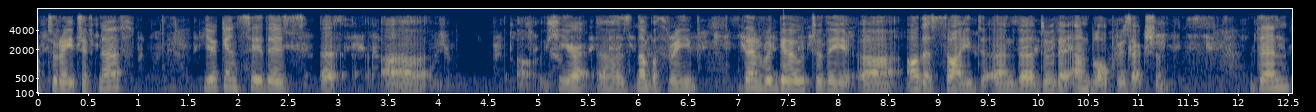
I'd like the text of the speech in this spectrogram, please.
obturative nerve you can see this uh, uh, uh, here as number three. Then we go to the other side and do the en bloc resection. Then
